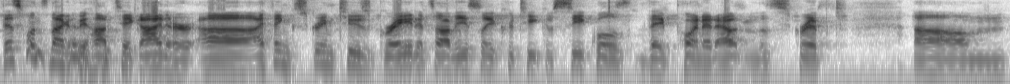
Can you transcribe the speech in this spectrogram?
This one's not going to be a hot take either. Uh, I think Scream 2 is great. It's obviously a critique of sequels. They pointed out in the script. Um,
